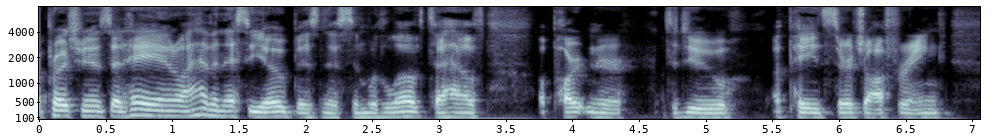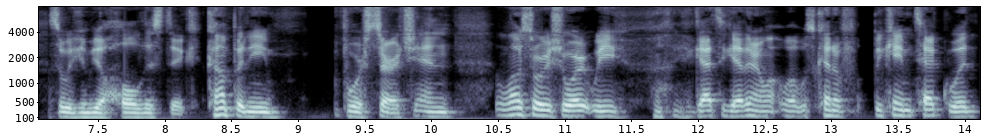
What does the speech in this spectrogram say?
approached me and said, Hey, you know, I have an SEO business and would love to have a partner to do a paid search offering so we can be a holistic company for search. And long story short, we got together and what was kind of became Techwood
